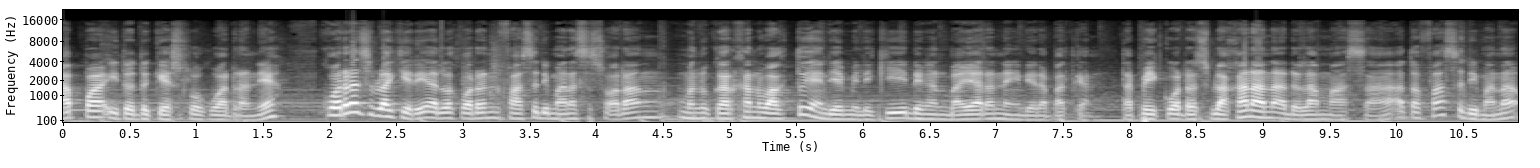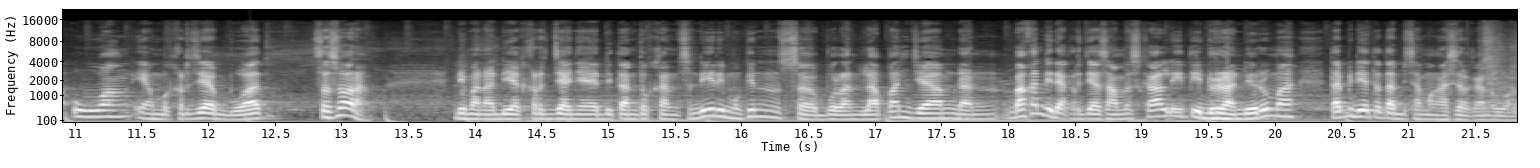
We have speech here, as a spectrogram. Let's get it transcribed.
apa itu The Cash Flow Quadrant ya. Kuadran sebelah kiri adalah kuadran fase di mana seseorang menukarkan waktu yang dia miliki dengan bayaran yang dia dapatkan. Tapi kuadran sebelah kanan adalah masa atau fase di mana uang yang bekerja buat seseorang. Di mana dia kerjanya ditentukan sendiri mungkin sebulan 8 jam dan bahkan tidak kerja sama sekali, tiduran di rumah, tapi dia tetap bisa menghasilkan uang.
